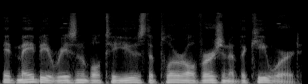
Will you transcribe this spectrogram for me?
it may be reasonable to use the plural version of the keyword.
